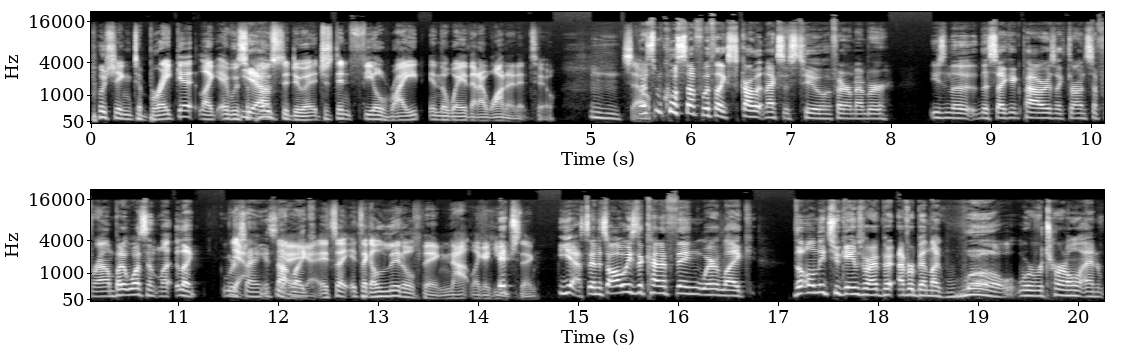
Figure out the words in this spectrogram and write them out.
pushing to break it, like it was Yeah. supposed to do it. It just didn't feel right in the way that I wanted it to. Mm-hmm. So There's some cool stuff with like Scarlet Nexus too, if I remember, using the the psychic powers, like throwing stuff around. But it wasn't like like we're yeah. saying, it's not Yeah, like yeah. it's like it's like a little thing, not like a huge thing. yes, and it's always the kind of thing where like the only two games where I've ever been like, whoa, were Returnal and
